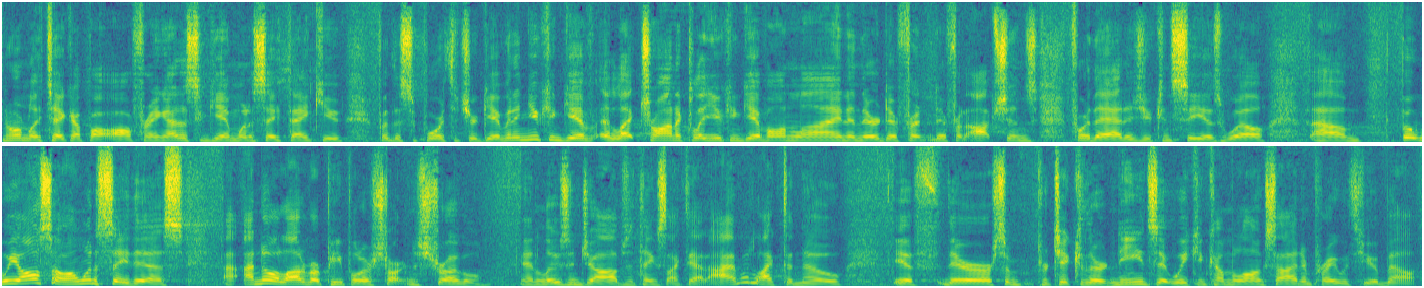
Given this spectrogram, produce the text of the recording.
normally take up our offering. I just again want to say thank you for the support that you're giving. And you can give electronically, you can give online, and there are different, different options for that, as you can see as well. Um, but we also, I want to say this I know a lot of our people are starting to struggle and losing jobs and things like that. I would like to know if there are some particular needs that we can come alongside and pray with you about.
